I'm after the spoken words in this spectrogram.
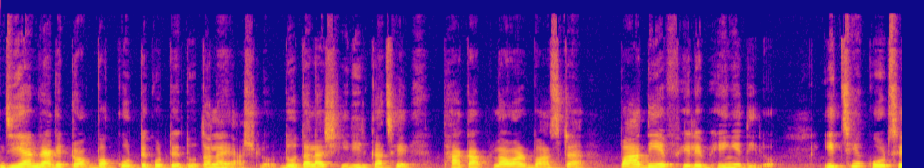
জিয়ান রাগে টকবক করতে করতে দোতলায় আসলো। দোতলা সিঁড়ির কাছে থাকা ফ্লাওয়ার বাসটা পা দিয়ে ফেলে ভেঙে দিল। ইচ্ছে করছে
